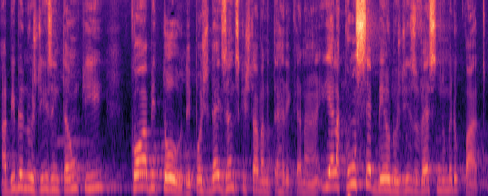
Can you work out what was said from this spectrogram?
A Bíblia nos diz então que coabitou, depois de dez anos que estava na terra de Canaã, e ela concebeu, nos diz o verso número 4.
